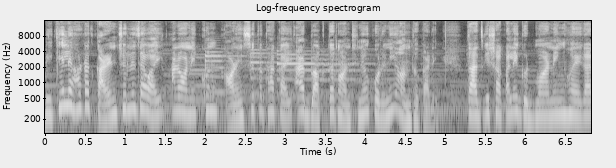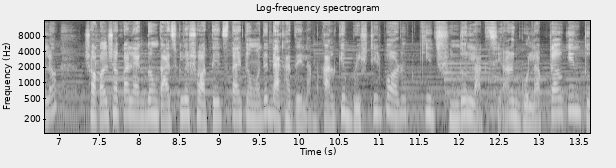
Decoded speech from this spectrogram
বিকেলে হঠাৎ কারেন্ট চলে যাওয়ায় আর অনেকক্ষণ অনিশ্চিত থাকায় আর ব্লগটা কন্টিনিউ করিনি অন্ধকারে। তো আজকে সকালে গুড মর্নিং হয়ে গেল। সকাল সকাল একদম গাছগুলো সতেজ তাই তোমাদের দেখাতে এলাম। কালকে বৃষ্টির পর কি সুন্দর লাগছে আর গোলাপটাও কিন্তু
